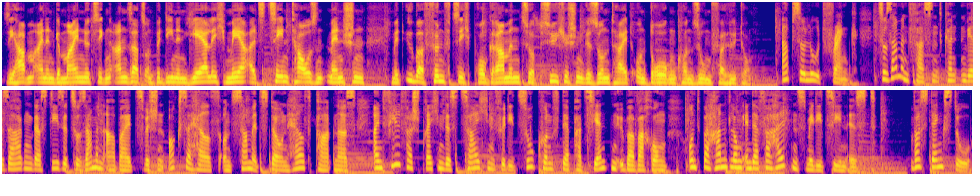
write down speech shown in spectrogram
Sie haben einen gemeinnützigen Ansatz und bedienen jährlich mehr als 10.000 Menschen mit über 50 Programmen zur psychischen Gesundheit und Drogenkonsumverhütung. Absolut, Frank. Zusammenfassend könnten wir sagen, dass diese Zusammenarbeit zwischen OxeHealth und Summit Stone Health Partners ein vielversprechendes Zeichen für die Zukunft der Patientenüberwachung und Behandlung in der Verhaltensmedizin ist. Was denkst du,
